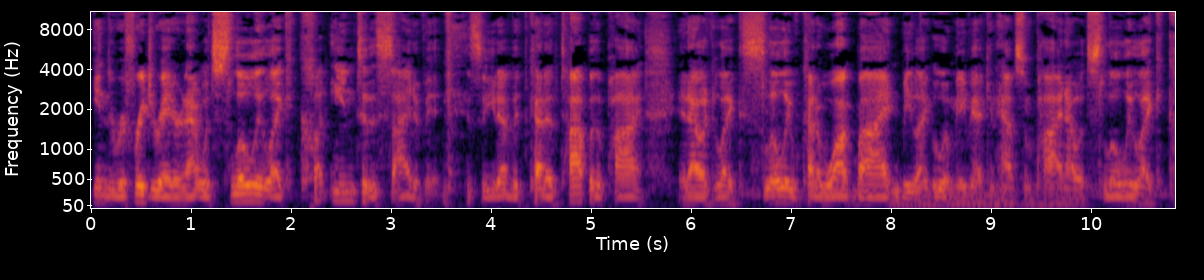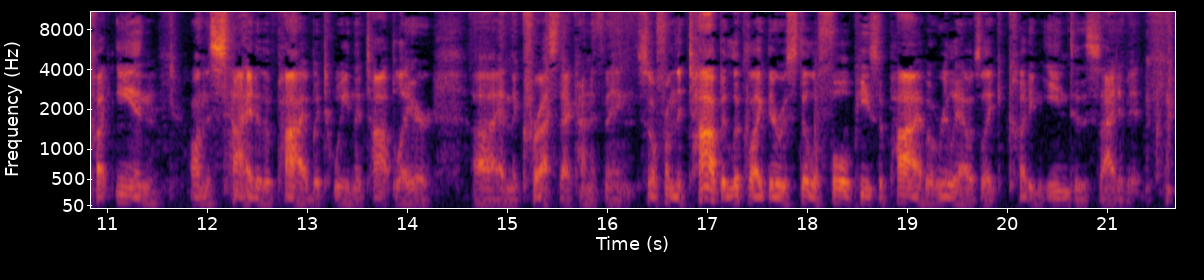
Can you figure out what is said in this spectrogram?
in the refrigerator and I would slowly like cut into the side of it. so you'd have the kind of top of the pie and I would like slowly kind of walk by and be like, oh, maybe I can have some pie. And I would slowly like cut in on the side of the pie between the top layer uh, and the crust, that kind of thing. So from the top, it looked like there was still a full piece of pie, but really I was like cutting into the side of it.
